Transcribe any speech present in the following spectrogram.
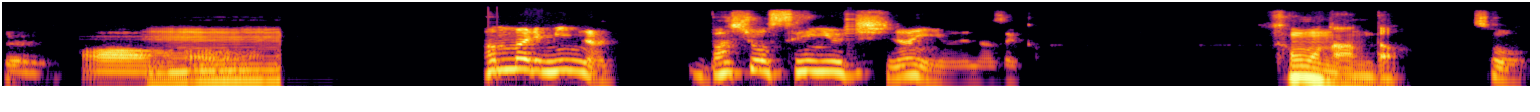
うん。ああんまりみんな場所を占有しないんよね、なぜか。そうなんだ。そ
